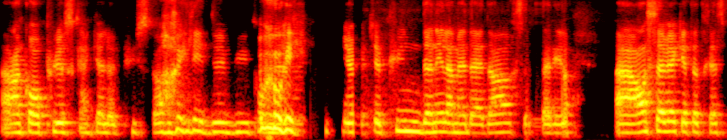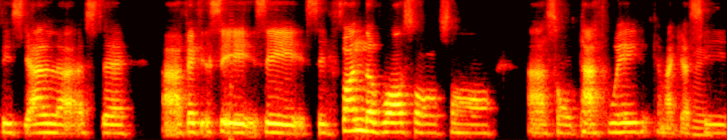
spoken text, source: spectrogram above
Encore plus quand elle a pu scorer les deux buts, oui. a, a, pu nous donner la médaille d'or cette année-là. Euh, on savait qu'elle était très spéciale. Euh, ah, c'est le fun de voir son, son, uh, son pathway, comment elle s'est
